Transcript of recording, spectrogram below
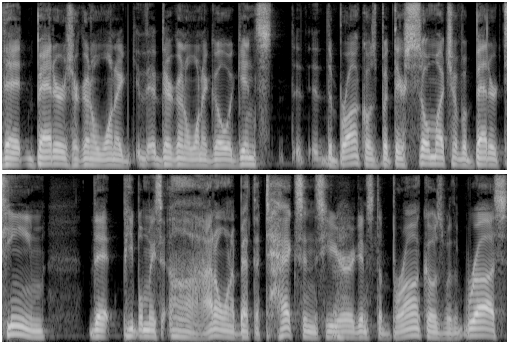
that betters are going to want to they're going to want to go against the Broncos. But they're so much of a better team that people may say, "Oh, I don't want to bet the Texans here against the Broncos with Russ."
